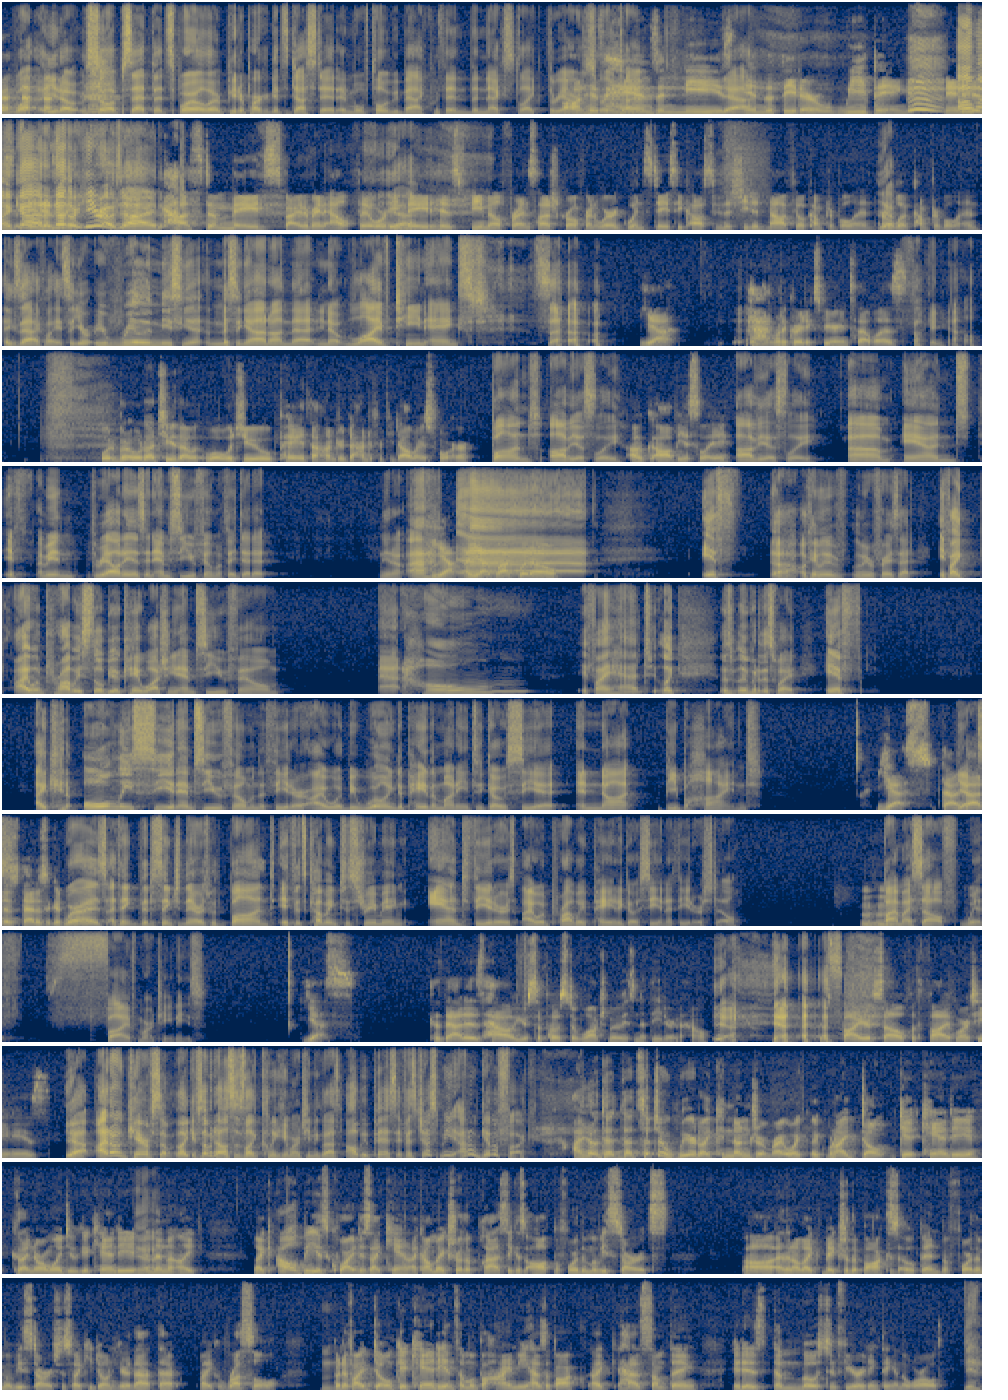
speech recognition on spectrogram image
you know, so upset that spoiler Peter Parker gets dusted and will totally be back within the next like three hours on his hands time. and knees Yeah. in the theater weeping. In oh his, my god, his, another like, hero died. custom made Spider-Man outfit where he Yeah. made his female friend slash girlfriend wear a Gwen Stacy costume that she did not feel comfortable in or Yep. look comfortable in. Exactly. So you're you're really missing missing out on that, you know, live teen angst. So Yeah. God, what a great experience that was. fucking hell. What, what about you though? What would you pay the hundred to hundred fifty dollars for? Bond, obviously. Oh, obviously. obviously. Um, and if I mean the reality is an MCU film if they did it, you know, ah, Yeah, uh, yeah, Black Widow. ah, If uh, okay, let me let me rephrase that. If I I would probably still be okay watching an MCU film at home if I had to. Like, let's, let me put it this way: if I can only see an MCU film in the theater, I would be willing to pay the money to go see it and not be behind. Yes, that Yes. that is that is a good point. Whereas I think the distinction there is with Bond, if it's coming to streaming and theaters, I would probably pay to go see it in a theater still Mhm. by myself with five martinis. Yes, because that is how you're supposed to watch movies in a theater now. Yeah. Yeah. Is by yourself with five martinis. yeah. I don't care if some like if someone else is like clinking martini glass, I'll be pissed. If it's just me, I don't give a fuck. I know that that's such a weird like conundrum, right? Like, like when I don't get candy because I normally do get candy, Yeah. and then like like I'll be as quiet as I can. Like I'll make sure the plastic is off before the movie starts, uh, and then I'll like make sure the box is open before the movie starts, just like you don't hear that that like rustle. Mhm. But if I don't get candy and someone behind me has a box like has something, it is the most infuriating thing in the world. Yeah.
